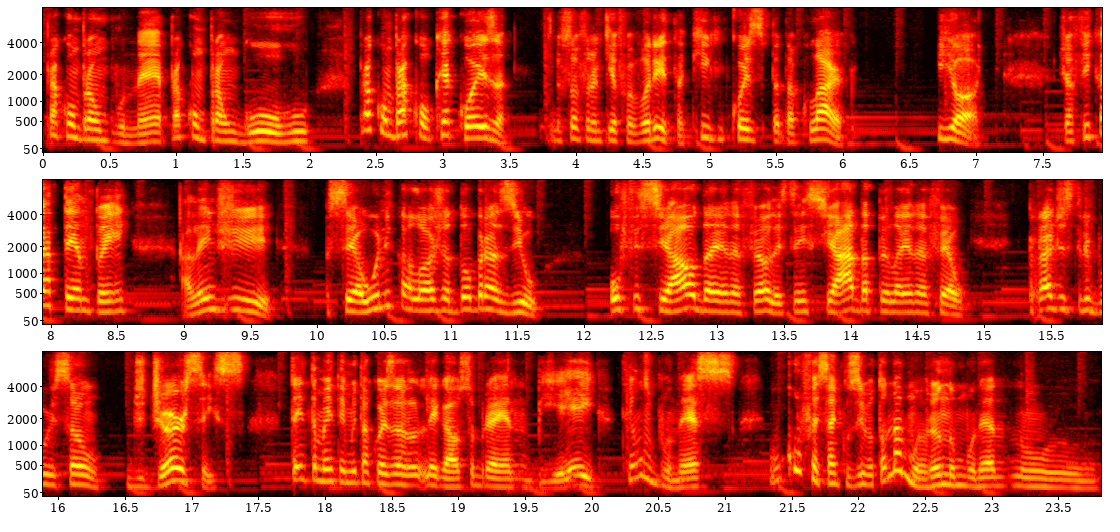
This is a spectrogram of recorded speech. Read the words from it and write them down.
para comprar um boné, para comprar um gorro, para comprar qualquer coisa da sua franquia favorita. Que coisa espetacular. E ó, já fica atento, hein? Além de ser a única loja do Brasil oficial da NFL, licenciada pela NFL para distribuição de jerseys, tem também tem muita coisa legal sobre a NBA. Tem uns bonés. Vou confessar, inclusive, eu tô namorando um boné no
